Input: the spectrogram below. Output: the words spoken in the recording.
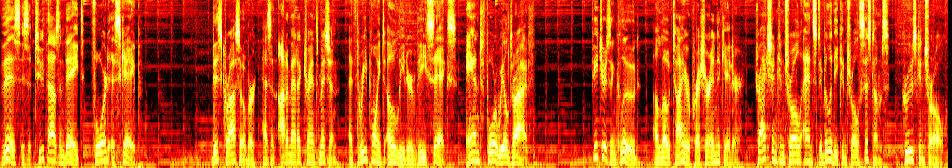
This is a 2008 Ford Escape. This crossover has an automatic transmission, a 3.0-liter V6, and four-wheel drive. Features include a low tire pressure indicator, traction control and stability control systems, cruise control,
